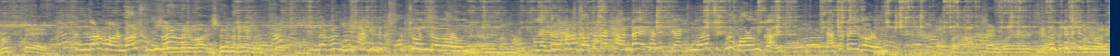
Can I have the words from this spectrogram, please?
ঘুরতে। সুন্দরবন বল সুন্দরবন। সুন্দরবন সুন্দরবন ঘুরতে। কিন্তু প্রচণ্ড গরম। আমাদের ওখানে যতটা ঠান্ডা এখানে মনে হচ্ছে পুরো গরমকাল। এতটাই গরম। হাফ প্যান্ট পরে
